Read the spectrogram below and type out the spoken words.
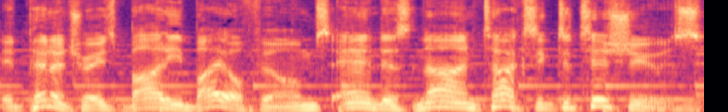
It penetrates body biofilms and is non toxic to tissues.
